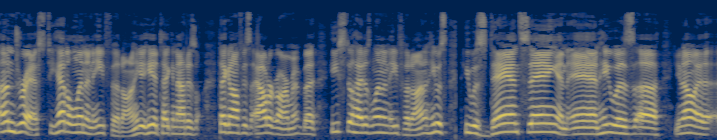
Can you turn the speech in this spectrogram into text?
undressed. He had a linen ephod on. He, he had taken out his taken off his outer garment, but he still had his linen ephod on. And he was he was dancing and and he was uh, you know uh,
